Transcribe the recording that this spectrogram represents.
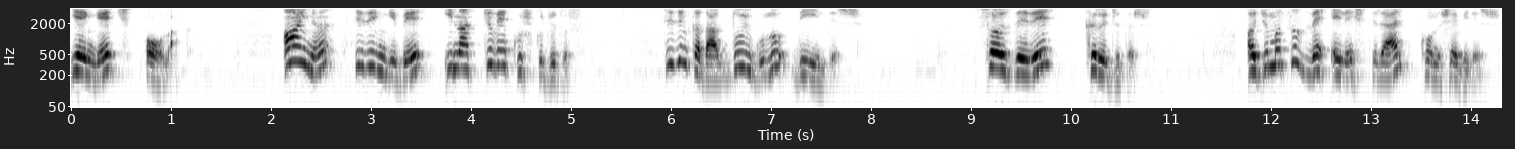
Yengeç, Oğlak. Aynı sizin gibi inatçı ve kuşkucudur. Sizin kadar duygulu değildir. Sözleri kırıcıdır. Acımasız ve eleştirel konuşabilir.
